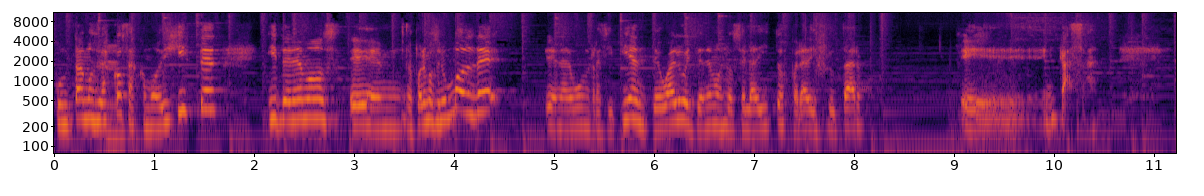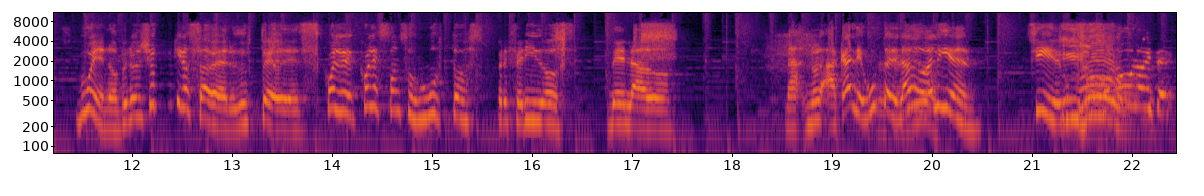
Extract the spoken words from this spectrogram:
juntamos las cosas, como dijiste, y tenemos, eh, los ponemos en un molde, en algún recipiente o algo, y tenemos los heladitos para disfrutar eh, en casa. Bueno, pero yo quiero saber de ustedes, ¿cuáles, cuáles son sus gustos preferidos de helado? Na- no- ¿Acá le gusta el helado a alguien? Sí, Sí, uno, yo. uno dice,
